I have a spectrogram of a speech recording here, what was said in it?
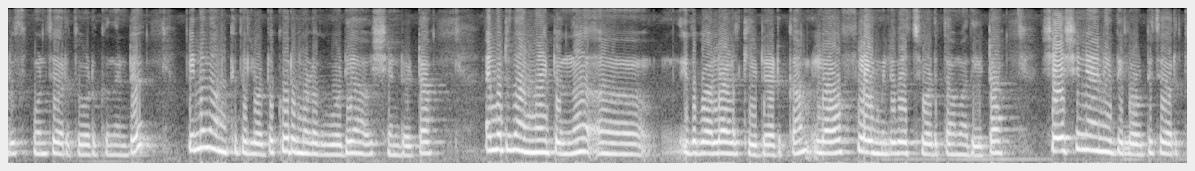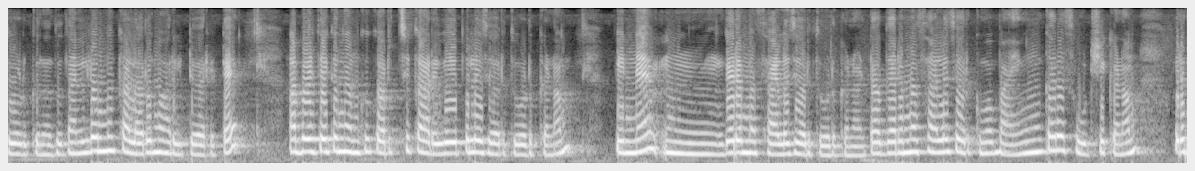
ഒരു സ്പൂൺ ചേർത്ത് കൊടുക്കുന്നുണ്ട്. പിന്നെ നമുക്കിതിലോട്ട് കുരുമുളക് പൊടി ആവശ്യമുണ്ട് കേട്ടോ എന്നിട്ട് നന്നായിട്ടൊന്ന് ഇതുപോലെ ഇളക്കിയിട്ട് എടുക്കാം. ലോ ഫ്ലെയിമിൽ വെച്ച് കൊടുത്താൽ മതി കേട്ടോ ശേഷം ഞാൻ ഇതിലോട്ട് ചേർത്ത് കൊടുക്കുന്നത് നല്ലൊന്ന് കളറ് മാറിയിട്ട് വരട്ടെ. അപ്പോഴത്തേക്കും നമുക്ക് കുറച്ച് കറിവേപ്പില ചേർത്ത് കൊടുക്കണം. പിന്നെ ഗരം മസാല ചേർത്ത് കൊടുക്കണം കേട്ടോ. ഗരം മസാല ചേർക്കുമ്പോൾ ഭയങ്കര സൂക്ഷിക്കണം. ഒരു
